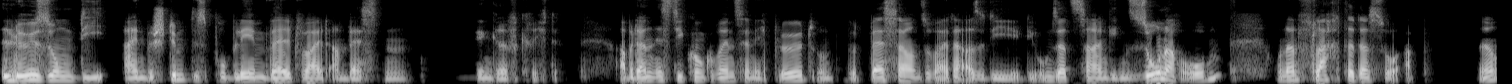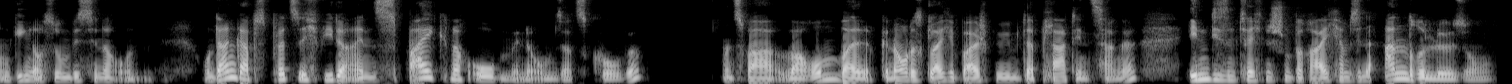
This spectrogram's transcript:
Lösung, die ein bestimmtes Problem weltweit am besten in den Griff kriegte. Aber dann ist die Konkurrenz ja nicht blöd und wird besser und so weiter. Also die, die Umsatzzahlen gingen so nach oben und dann flachte das so ab ne, und ging auch so ein bisschen nach unten. Und dann gab es plötzlich wieder einen Spike nach oben in der Umsatzkurve. Und zwar warum? Weil genau das gleiche Beispiel wie mit der Platinzange. In diesem technischen Bereich haben sie eine andere Lösung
